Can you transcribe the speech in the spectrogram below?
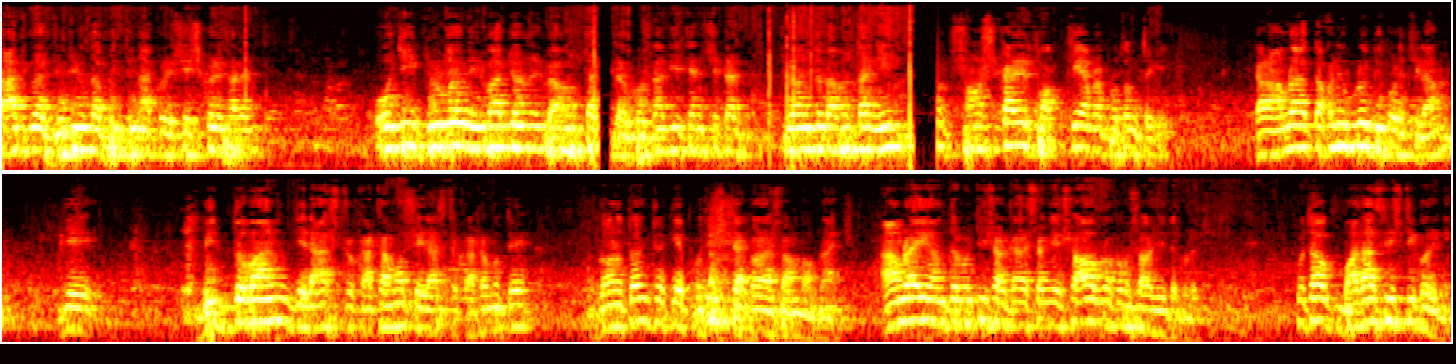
কাজগুলোর জটিলতা বৃদ্ধি না করে শেষ করে ফেলেন। অতি দ্রুত নির্বাচনের ব্যবস্থা ঘোষণা দিয়েছেন, সেটার চূড়ান্ত ব্যবস্থা নিন। সংস্কারের পক্ষে আমরা প্রথম থেকেই। কারণ আমরা তখন উপলব্ধি করেছিলাম যে বিদ্যমান যে রাষ্ট্র কাঠামো, সেই রাষ্ট্র কাঠামোতে গণতন্ত্রকে প্রতিষ্ঠা করা সম্ভব নয়। আমরা এই অন্তর্বর্তী সরকারের সঙ্গে সব রকম সহযোগিতা করেছি। কোথাও বাধা সৃষ্টি করিনি।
